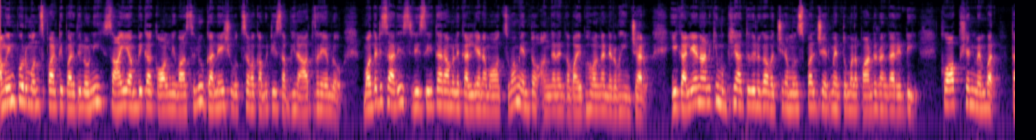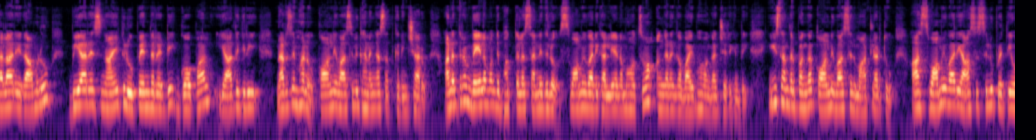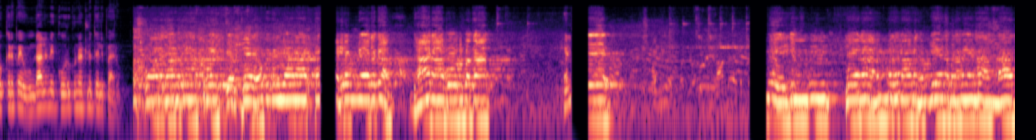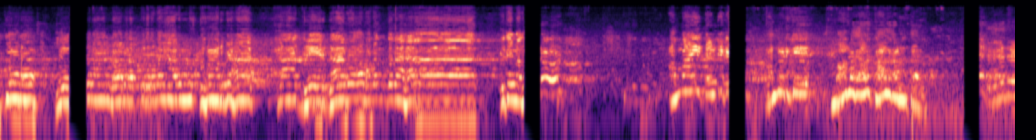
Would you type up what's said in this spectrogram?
Ameenpur municipality పరిధిలోని Sai Ambika colony వాసులు గణేష్ ఉత్సవ కమిటీ సభ్యుల ఆధ్వర్యంలో మొదటిసారి శ్రీ సీతారాముల కళ్యాణ మహోత్సవం ఎంతో అంగరంగ వైభవంగా నిర్వహించారు. ఈ కళ్యాణానికి ముఖ్య అతిథులుగా వచ్చిన municipal chairman Tummala Pandurangareddy co option member Talari Ramulu BRS నాయకులు ఉపేందర్ రెడ్డి గోపాల్ యాదగిరి నరసింహను కాలనీ వాసులు ఘనంగా సత్కరించారు. అనంతరం వేల మంది భక్తుల సన్నిధిలో స్వామివారి కళ్యాణ మహోత్సవం అంగరంగ వైభవంగా జరిగింది. ఈ సందర్భంగా కాలనీ వాసులు మాట్లాడుతూ ఆ స్వామివారి ఆశస్సులు ప్రతి ఒక్కరిపై ఉండాలని కోరుకున్నట్లు తెలిపారు. ఇది అమ్మాయి తండ్రికి అల్లుడికి మామగారు కాళ్ళు కడుగుతారు.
